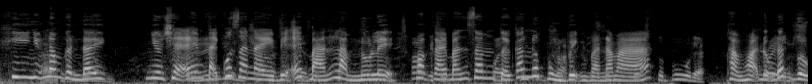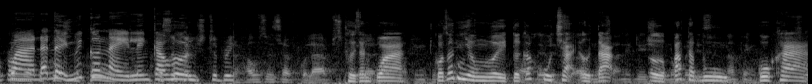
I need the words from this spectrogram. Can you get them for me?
khi những năm gần đây, nhiều trẻ em tại quốc gia này bị ép bán làm nô lệ hoặc gái bán dâm tới các nước vùng vịnh và Nam Á. Thảm họa động đất vừa qua đã đẩy nguy cơ này lên cao hơn. Thời gian qua, có rất nhiều người tới các khu trại ở tạm ở Pattabu, Kokha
